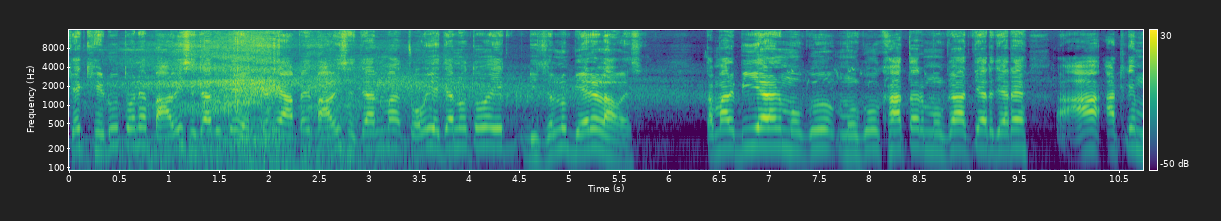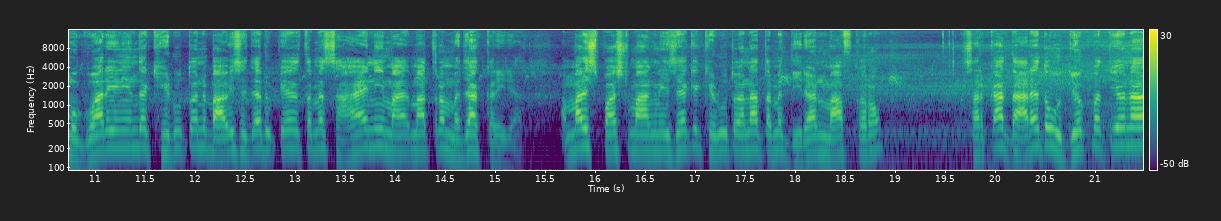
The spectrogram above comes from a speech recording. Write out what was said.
કે ખેડૂતોને બાવીસ હજાર રૂપિયા હેક્ટરે આપે. બાવીસ હજારમાં ચોવીસ હજારનું તો એક ડીઝલનું બેરલ આવે છે. તમારે બિયારણ મોંઘું મોંઘું ખાતર મોંઘા અત્યારે જ્યારે આ આટલી મોંઘવારીની અંદર ખેડૂતોને બાવીસ હજાર રૂપિયા તમે સહાયની માત્ર મજાક કરી રહ્યા. અમારી સ્પષ્ટ માંગણી છે કે ખેડૂતોના તમે ધિરાણ માફ કરો. સરકાર ધારે તો ઉદ્યોગપતિઓના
